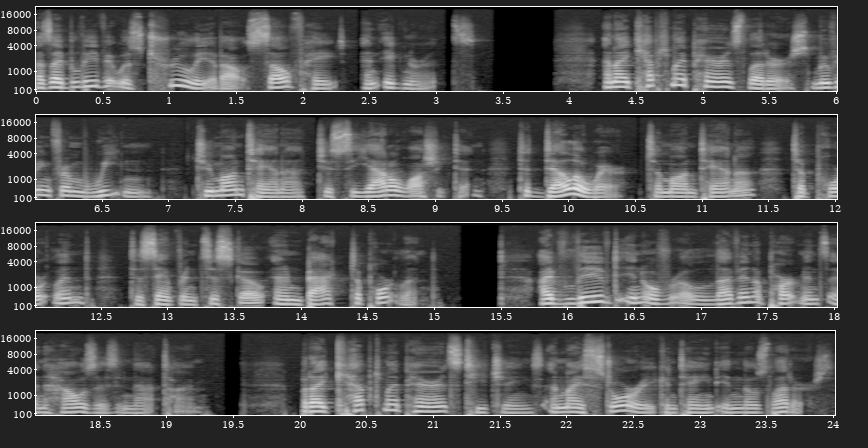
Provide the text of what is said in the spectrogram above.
as I believe it was truly about self hate and ignorance. And I kept my parents' letters moving from Wheaton to Montana to Seattle, Washington, to Delaware, to Montana, to Portland, to San Francisco, and back to Portland. I've lived in over 11 apartments and houses in that time, but I kept my parents' teachings and my story contained in those letters.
